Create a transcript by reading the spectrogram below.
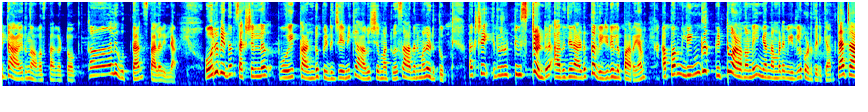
ഇതായിരുന്നു അവസ്ഥ കേട്ടോ. കാൽ കുത്താൻ സ്ഥലമില്ല. ഒരുവിധം സെക്ഷനിൽ പോയി കണ്ടു പിടിച്ച് എനിക്ക് ആവശ്യമായിട്ടുള്ള സാധനങ്ങൾ എടുത്തു. പക്ഷേ ഇതിലൊരു ട്വിസ്റ്റ് ഉണ്ട്. അത് ഞാൻ അടുത്ത വീഡിയോയിൽ പറയാം. അപ്പം ലിങ്ക് കിട്ടുവാണെന്നുണ്ടെങ്കിൽ ഞാൻ നമ്മുടെ വീഡിയോയിൽ കൊടുത്തിരിക്കാം. ടാറ്റാ.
